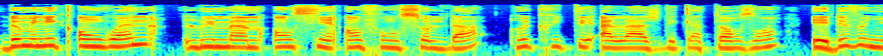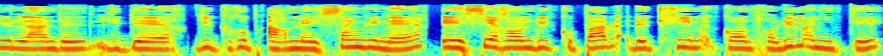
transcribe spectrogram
Dominique Ongwen, lui-même ancien enfant soldat, recruté à l'âge de 14 ans, est devenu l'un des leaders du groupe armé sanguinaire et s'est rendu coupable de crimes contre l'humanité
